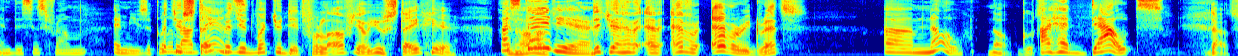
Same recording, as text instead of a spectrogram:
and this is from a musical But you stayed. dance. But you, what you did for love, yo, you stayed here. I stayed Holland. here. Did you have ever, ever, ever regrets? Um, no, No, good. I had doubts, Doubts.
